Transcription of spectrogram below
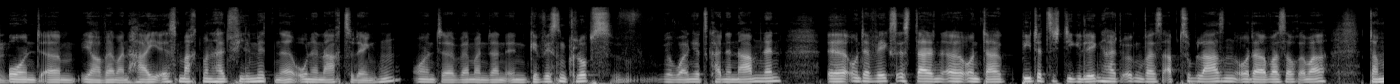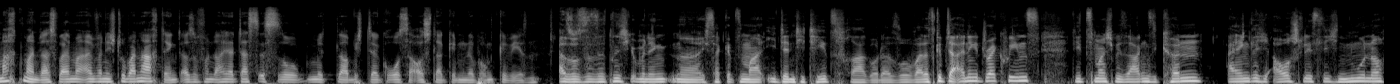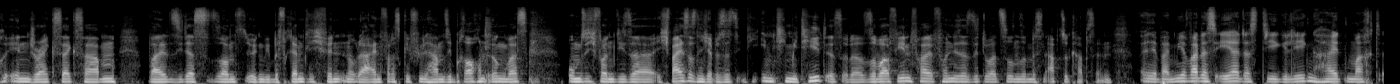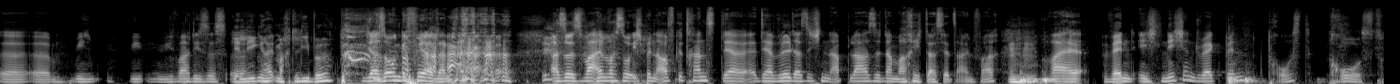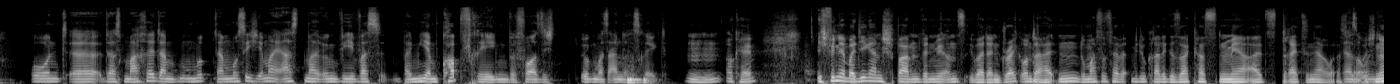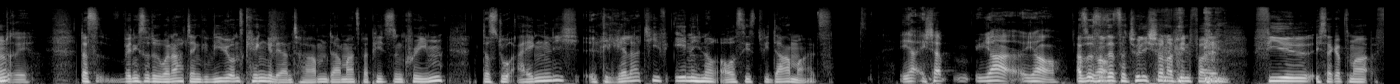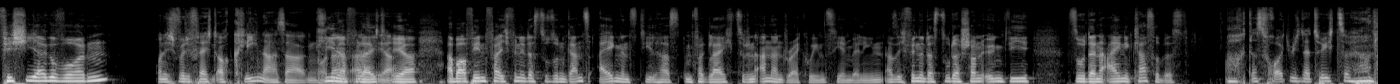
Und ähm, ja, wenn man high ist, macht man halt viel mit, ne, ohne nachzudenken. Und äh, wenn man dann in gewissen Clubs, wir wollen jetzt keine Namen nennen, äh, unterwegs ist, dann äh, und da bietet sich die Gelegenheit, irgendwas abzublasen oder was auch immer, dann macht man das, weil man einfach nicht drüber nachdenkt. Also von daher, das ist so mit, glaube ich, der große ausschlaggebende Punkt gewesen. Also es ist jetzt nicht unbedingt eine, ich sag jetzt mal, Identitätsfrage oder so, weil es gibt ja einige Drag Queens, die zum Beispiel sagen, sie können eigentlich ausschließlich nur noch in Drag Sex haben, weil sie das sonst irgendwie befremdlich finden oder einfach das Gefühl haben, sie brauchen irgendwas, um sich von dieser, ich weiß es nicht, ob das jetzt die Intimität ist oder so, aber auf jeden Fall von dieser Situation so ein bisschen abzukapseln. Äh, bei mir war das eher, dass die Gelegenheit macht, äh, äh, wie, wie, wie war dieses? Äh, Gelegenheit macht Liebe. Ja, so ungefähr dann. also es war einfach so, ich bin aufgetranst, der, der will, dass ich ihn abblase, dann mache ich das jetzt einfach. Weil wenn ich nicht in Drag bin, Prost, Prost. Und äh, das mache, dann, dann muss ich immer erstmal irgendwie was bei mir im Kopf regen, bevor sich irgendwas anderes regt. Mhm, okay. Ich finde ja bei dir ganz spannend, wenn wir uns über deinen Drag unterhalten. Du machst das ja, wie du gerade gesagt hast, mehr als 13 Jahre war das, Also ich, ne? Dreh. dass, wenn ich so darüber nachdenke, wie wir uns kennengelernt haben, damals bei Peaches and Cream, dass du eigentlich relativ ähnlich noch aussiehst wie damals. Ja, ich hab, ja, ja. Also es ja. ist jetzt natürlich schon auf jeden Fall viel, ich sag jetzt mal, fischier geworden. Und ich würde vielleicht auch cleaner sagen. Cleaner oder? vielleicht, also, ja. Aber auf jeden Fall, ich finde, dass du so einen ganz eigenen Stil hast im Vergleich zu den anderen Drag Queens hier in Berlin. Also ich finde, dass du da schon irgendwie so deine eigene Klasse bist. Ach, das freut mich natürlich zu hören.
